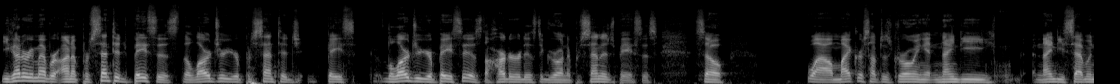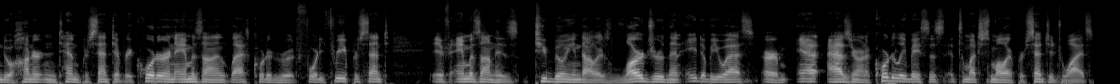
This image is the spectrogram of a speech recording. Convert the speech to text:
You got to remember on a percentage basis, the larger your percentage base, the larger your base is, the harder it is to grow on a percentage basis. So while Microsoft is growing at 90, 97 to 110% every quarter, and Amazon last quarter grew at 43%. If Amazon is $2 billion larger than AWS or Azure on a quarterly basis, it's a much smaller percentage wise.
